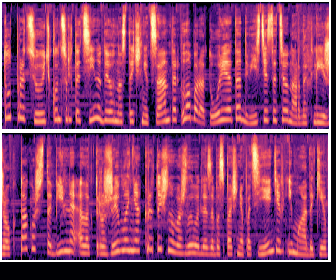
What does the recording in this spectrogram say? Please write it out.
Тут працюють консультаційно-діагностичний центр, лабораторія та 200 стаціонарних ліжок. Також стабільне електроживлення критично важливе для забезпечення пацієнтів і медиків.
